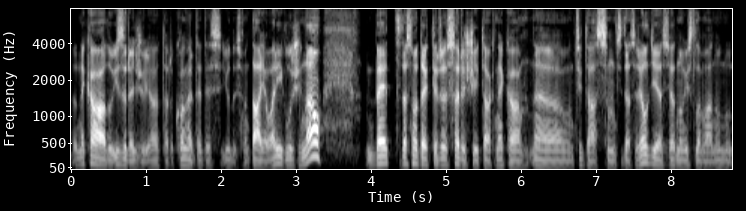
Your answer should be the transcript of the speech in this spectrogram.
nekādu izredzu, ja tā konvertēties judismā. Tā jau arī gluži nav, bet tas noteikti ir sarežģītāk nekā uh, citās, citās reliģijās. Ja no islāmā nu, nu,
